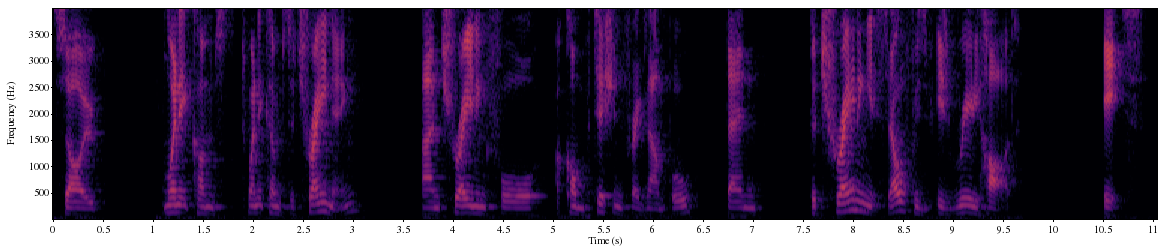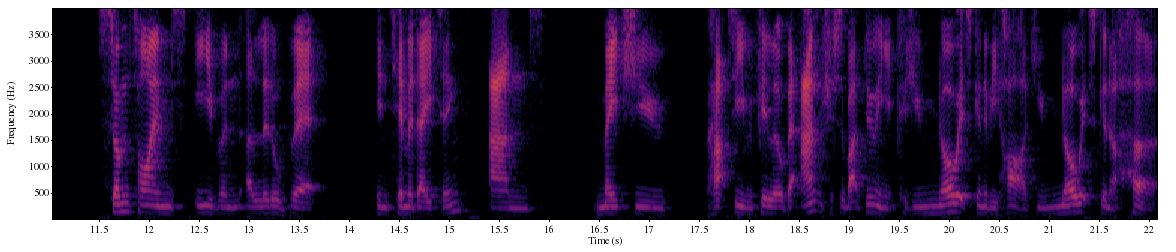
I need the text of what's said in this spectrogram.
So when it comes when it comes to training and training for a competition, for example, then the training itself is, is really hard. It's sometimes even a little bit intimidating and makes you perhaps even feel a little bit anxious about doing it because you know it's going to be hard. You know it's going to hurt.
